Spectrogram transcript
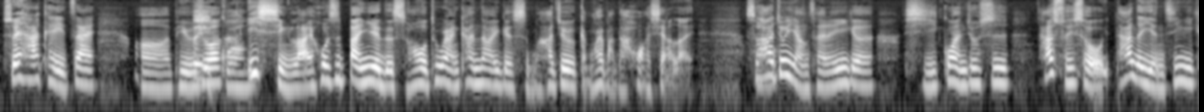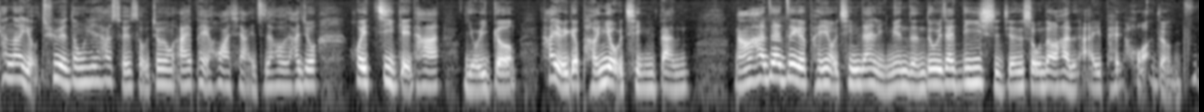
所以他可以在。呃，比如说一醒来或是半夜的时候，突然看到一个什么，他就赶快把它画下来，所以他就养成了一个习惯，就是他随手他的眼睛一看到有趣的东西，他随手就用 iPad 画下来之后，他就会寄给他有一个他有一个朋友清单，然后他在这个朋友清单里面的人都会在第一时间收到他的 iPad 画这样子，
